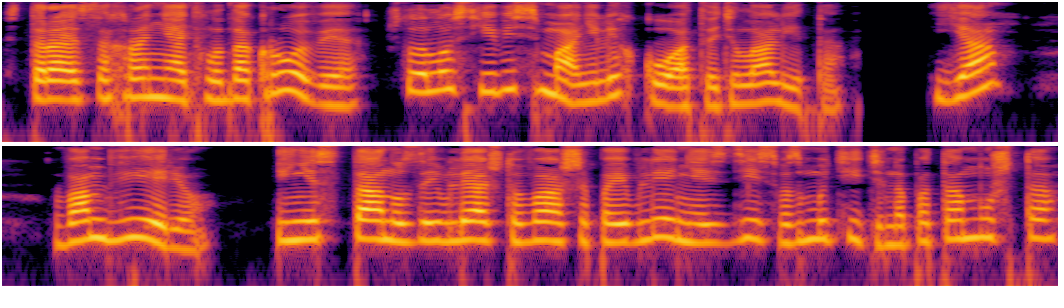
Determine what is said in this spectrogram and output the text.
Стараясь сохранять хладокровие, что далось ей весьма нелегко, ответила Алита. «Я вам верю и не стану заявлять, что ваше появление здесь возмутительно, потому что...»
